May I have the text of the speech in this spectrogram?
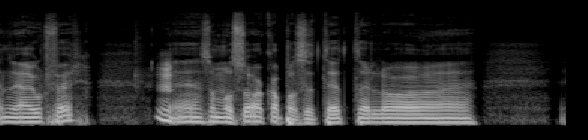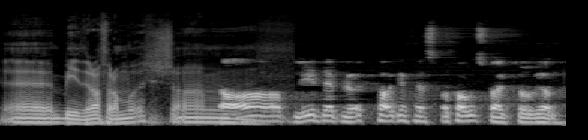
enn vi har gjort før. Mm. Eh, som også har kapasitet til å eh, bidra framover. Så, Da blir det bløtkakefest på Kongsberg, Torbjørn.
